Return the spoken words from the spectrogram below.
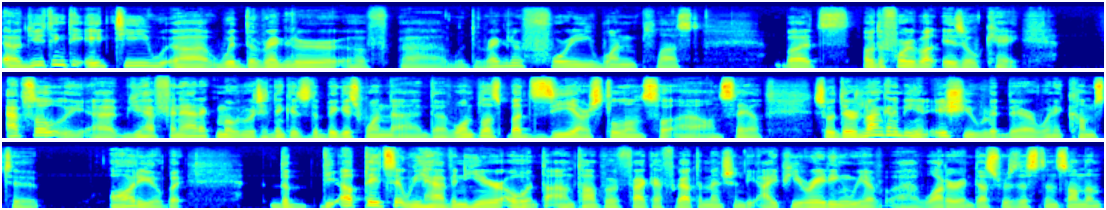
uh, do you think the 8T uh, with the regular uh, uh with the regular 41 plus, but oh the 40 belt is okay? Absolutely. Uh, you have Fnatic mode, which I think is the biggest one. Uh, the OnePlus Buds Z are still on on sale, so there's not going to be an issue with there when it comes to audio. But the the updates that we have in here. Oh, on top of the fact, I forgot to mention the IP rating. We have water and dust resistance on them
